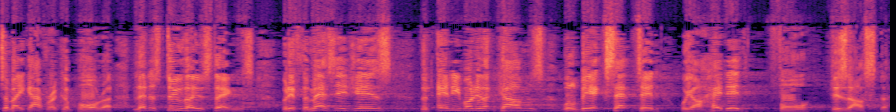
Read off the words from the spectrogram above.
to make africa poorer. let us do those things but if the message is that anybody that comes will be accepted we are headed for disaster.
